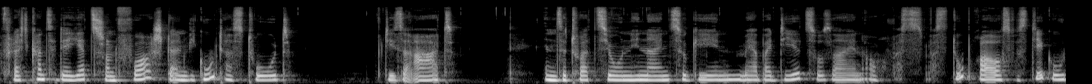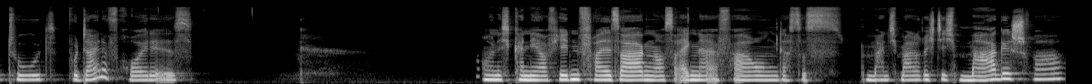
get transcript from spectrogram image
Vielleicht kannst du dir jetzt schon vorstellen, wie gut das tut, auf diese Art in Situationen hineinzugehen, mehr bei dir zu sein, auch was, was du brauchst, was dir gut tut, wo deine Freude ist. Und ich kann dir auf jeden Fall sagen aus eigener Erfahrung, dass es manchmal richtig magisch war,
